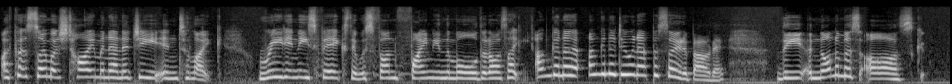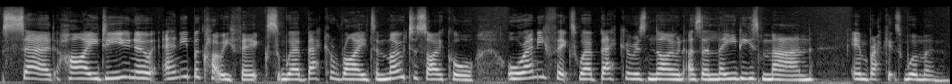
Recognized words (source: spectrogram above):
I've put so much time and energy into like reading these fics. It was fun finding them all that I was like, I'm gonna I'm gonna do an episode about it. The anonymous ask said, Hi, do you know any Bechloe fics where Beca rides a motorcycle or any fics where Beca is known as a ladies' man in brackets woman?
